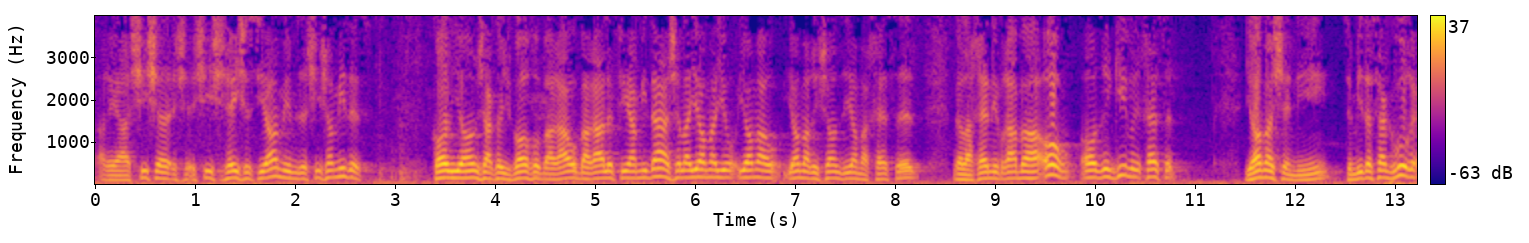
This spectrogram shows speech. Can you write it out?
הרי השישס יומים זה שישה מידס. כל יום שהקדוש ברוך הוא ברא, הוא ברא לפי המידה של היום ההוא. יום הראשון זה יום החסד, ולכן נברא בו האור, אור זה גילוי חסד. יום השני זה מידס הגבורה.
